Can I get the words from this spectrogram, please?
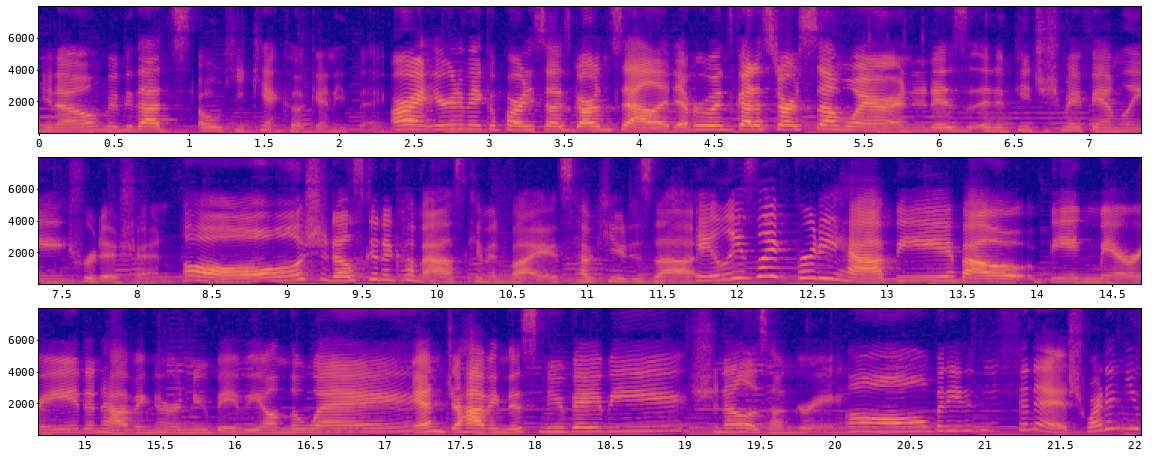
you know? Maybe that's, oh, he can't cook anything. All right, you're gonna make a party-sized garden salad. Everyone's gotta start somewhere, and it is an Impeach Impeachment family tradition. Oh, Chanel's gonna come ask him advice. How cute is that? Haley's like pretty happy about being married and having her new baby on the way and having this new baby. Chanel is hungry. Oh, but he didn't finish. Why didn't you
